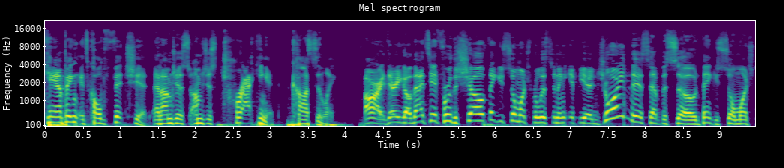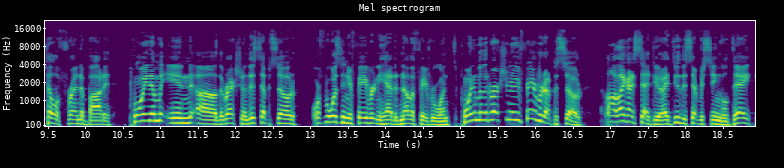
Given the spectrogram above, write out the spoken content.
camping, it's called Fit Shit. And I'm just I'm just tracking it constantly. All right, there you go. That's it for the show. Thank you so much for listening. If you enjoyed this episode, thank you so much. Tell a friend about it. Point them in uh, the direction of this episode, or if it wasn't your favorite and you had another favorite one, point them in the direction of your favorite episode. Uh, like I said, dude, I do this every single day.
